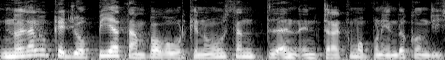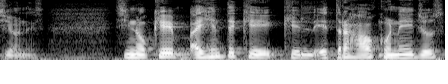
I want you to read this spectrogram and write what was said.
No es algo que yo pida tampoco, porque no me gusta ent- en- entrar como poniendo condiciones. Sino que hay gente que, que he trabajado con ellos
